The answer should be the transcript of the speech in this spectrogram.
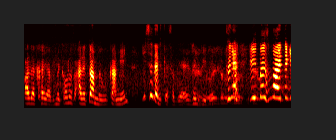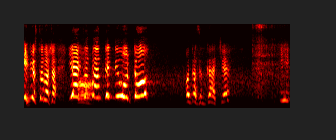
ale heja z Mykonos, ale tam był kamień i syrenkę sobie żywili. Co nie? I bez majtek i biustonosza. Jak to O. tamten było to? Od razu gacie i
